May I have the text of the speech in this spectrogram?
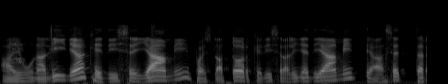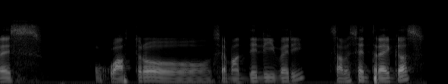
hay una línea que dice Yami, pues el actor que dice la línea de Yami te hace 3 o 4, se llaman delivery, ¿sabes? Entregas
